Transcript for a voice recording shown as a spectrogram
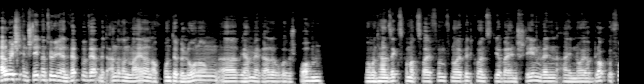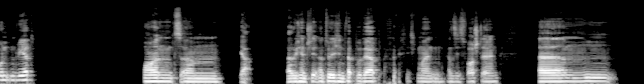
Dadurch entsteht natürlich ein Wettbewerb mit anderen Minern aufgrund der Belohnung. Äh, wir haben ja gerade darüber gesprochen. Momentan 6,25 neue Bitcoins, die dabei entstehen, wenn ein neuer Block gefunden wird. Und ähm, ja, dadurch entsteht natürlich ein Wettbewerb. Ich meine, kann sich vorstellen. Ähm,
